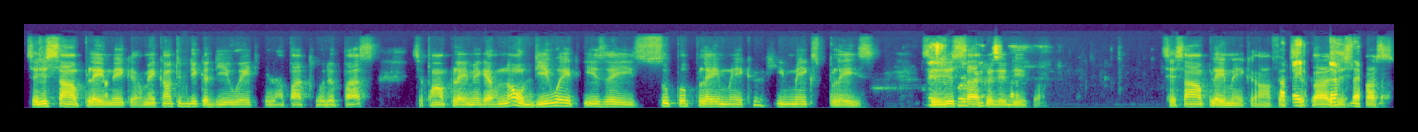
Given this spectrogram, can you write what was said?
C'est juste ça un playmaker. Mais quand tu dis que D-Wade, il n'a pas trop de passes, c'est pas un playmaker. Non, D-Wade is a super playmaker. He makes plays. C'est juste ça que je dis. C'est ça un playmaker, en fait. Pareil, C'est pas juste ben, passe.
